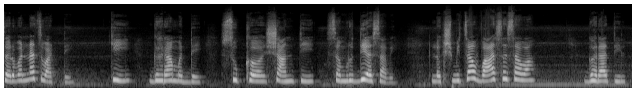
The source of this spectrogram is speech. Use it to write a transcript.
सर्वांनाच वाटते की घरामध्ये सुख शांती समृद्धी असावी. लक्ष्मीचा वास असावा. घरातील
